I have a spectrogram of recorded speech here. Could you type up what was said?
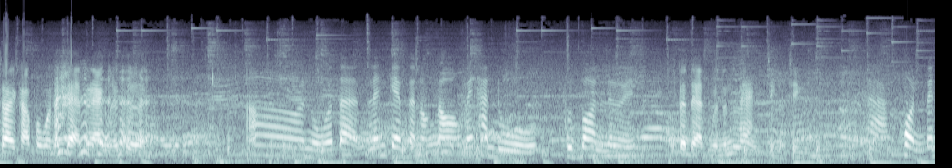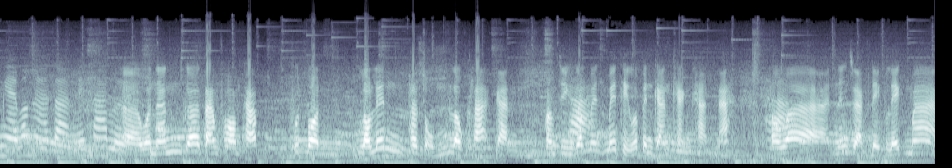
ใช่ครับเพราะวันนั้นแดดแรงเหลือเกินเออหนูแต่เล่นเกมกับน้องๆ ไม่ทันดูฟุตบอลเลย แต่แดดวันนั้นแรงจริงค่ะ ผลเป็นไงบ้างคะอาจารย์ไม่ทราบเลๆยเอ่อวันนั้นก็ตามฟอร์มครับ ฟุตบอล เราเล่นผสมเราคละกัน ความจริงก็ค่ะไม่ไม่ถือว่าเป็นการแข่งขันนะค่ะเพราะว่าเนื่องจากเด็กเล็กมาก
